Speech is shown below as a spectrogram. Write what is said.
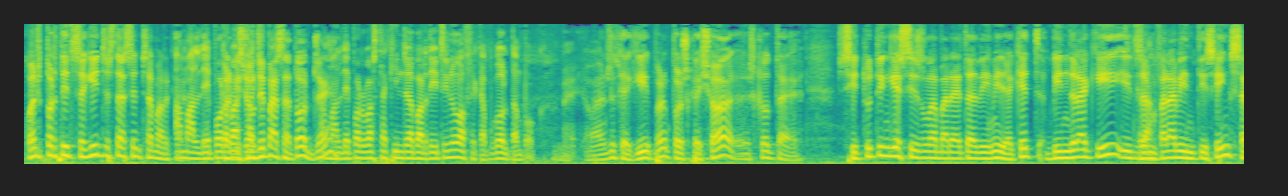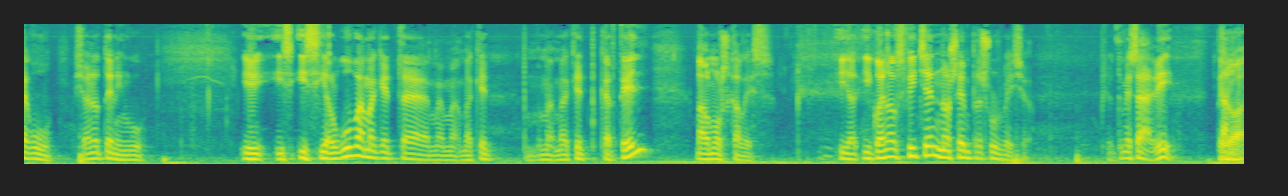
Quants partits seguits estàs sense marcar? Amb el Depor Perquè va això estar- els hi passa a tots, eh? Amb el Depor va estar 15 partits i no va fer cap gol, tampoc. Bé, abans que aquí... Però, però és que això, escolta, si tu tinguessis la vareta de dir, mira, aquest vindrà aquí i ens Clar. en farà 25, segur. Això no té ningú. I, i, i si algú va amb aquest, eh, amb, amb, aquest, amb, amb aquest cartell, val molts calés. I, I quan els fitxen no sempre surt bé això. Això també s'ha de dir. Pero,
